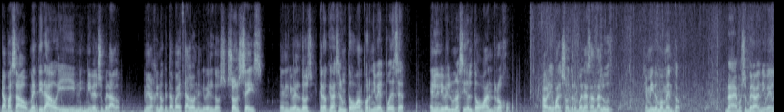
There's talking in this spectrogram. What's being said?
¿Qué ha pasado? Me he tirado y nivel superado. Me imagino que te aparece algo en el nivel 2. Son 6. En el nivel 2. Creo que va a ser un tobogán por nivel, puede ser. En el nivel 1 ha sido el tobogán rojo. Ahora igual es otro. Buenas, andaluz. Que me un momento. Nada, hemos superado el nivel,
